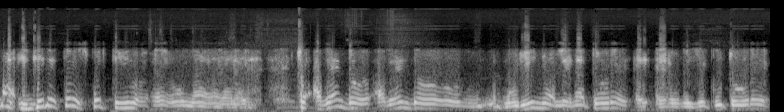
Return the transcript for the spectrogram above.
Ma il direttore sportivo è un, cioè, avendo, avendo Murigno allenatore è, è un esecutore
